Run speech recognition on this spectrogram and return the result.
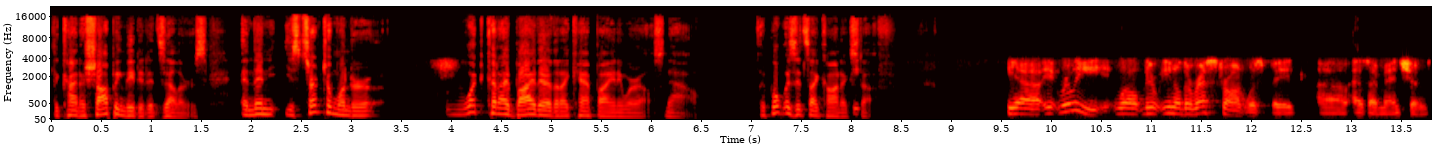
the kind of shopping they did at Zellers, and then you start to wonder, what could I buy there that I can't buy anywhere else now? Like, what was its iconic stuff? Yeah, it really well, there, you know, the restaurant was big, uh, as I mentioned,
